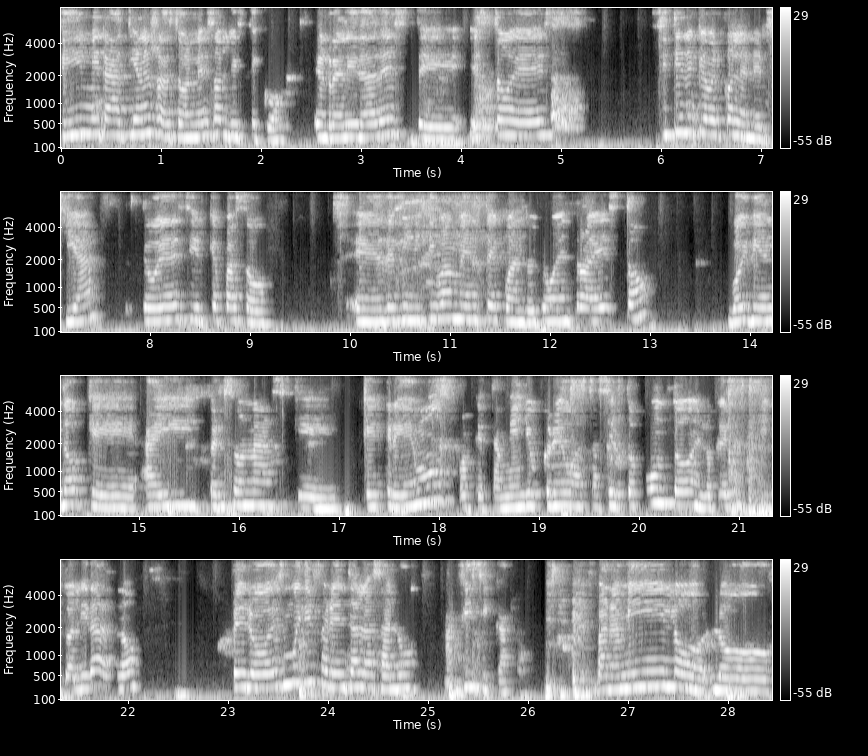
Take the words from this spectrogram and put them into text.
Sí, mira, tienes razón, es holístico. En realidad, este, esto es, sí tiene que ver con la energía. Te voy a decir qué pasó. Eh, definitivamente cuando yo entro a esto, voy viendo que hay personas que, que creemos, porque también yo creo hasta cierto punto en lo que es la espiritualidad, ¿no? Pero es muy diferente a la salud física. Para mí lo, lo,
